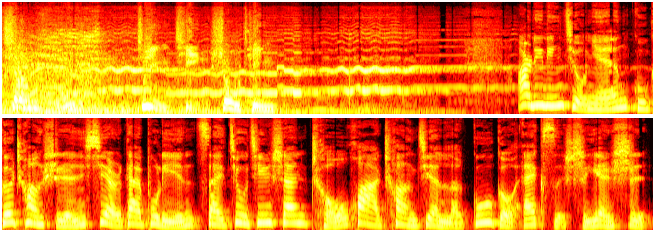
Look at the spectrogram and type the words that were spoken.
江湖，敬请收听。二零零九年，谷歌创始人谢尔盖布林在旧金山筹划创建了 Google X 实验室。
